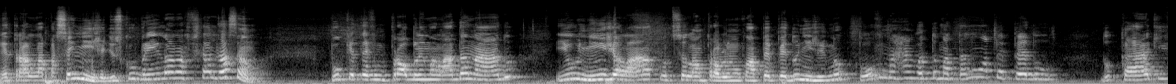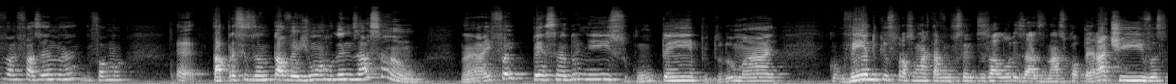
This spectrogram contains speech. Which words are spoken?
Entraram lá para ser ninja. Descobri lá na fiscalização. Porque teve um problema lá danado. E o ninja lá, aconteceu lá um problema com o app do ninja. Meu povo, mas agora eu tô matando um app do, do cara que vai fazendo, né? De forma. É, tá precisando talvez de uma organização. Né? Aí foi pensando nisso, com o tempo e tudo mais vendo que os profissionais estavam sendo desvalorizados nas cooperativas.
